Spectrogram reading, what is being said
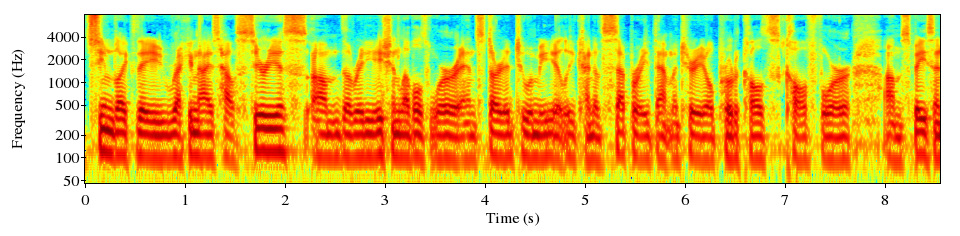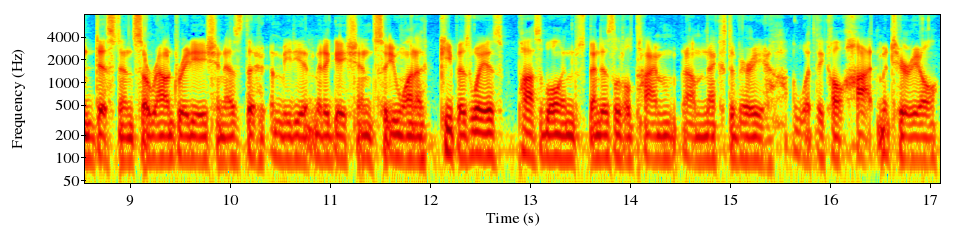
seemed like they recognized how serious um, the radiation levels were and started to immediately kind of separate that material. Protocols call for um, space and distance around radiation as the immediate mitigation. So you want to keep as way as possible and spend as little time um, next to very what they call hot material.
